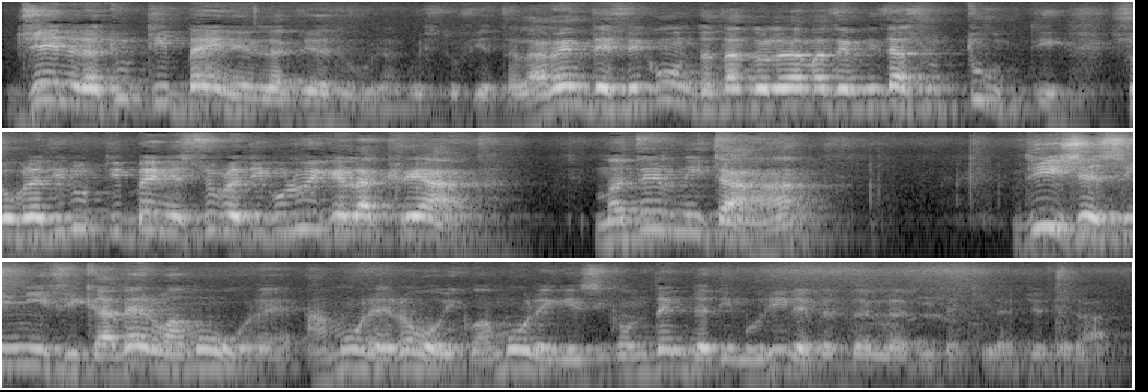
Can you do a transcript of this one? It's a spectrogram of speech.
Genera tutti i beni nella creatura, questo fiat, la rende feconda dandole la maternità su tutti, sopra di tutti i beni e sopra di colui che l'ha creata. Maternità Dice significa vero amore, amore eroico, amore che si contenta di morire per dare la vita a chi l'ha generato.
